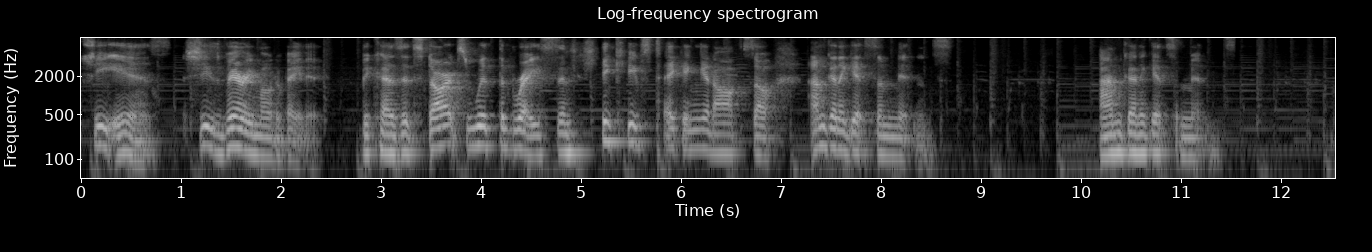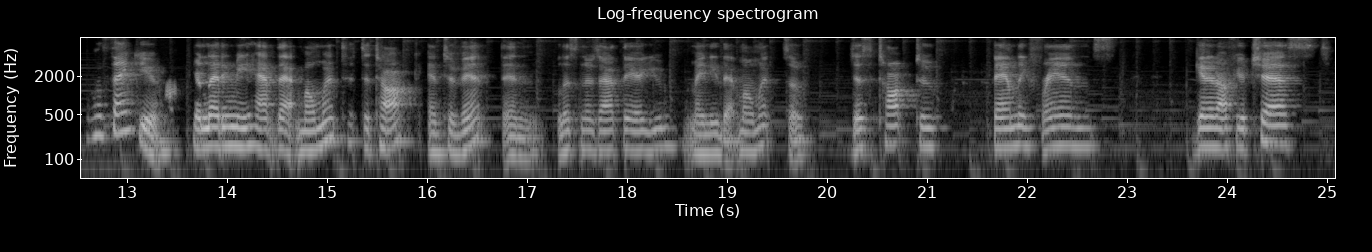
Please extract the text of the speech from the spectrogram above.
She is. She's very motivated because it starts with the brace and she keeps taking it off. So I'm going to get some mittens. I'm going to get some mittens. Well, thank you for letting me have that moment to talk and to vent. And listeners out there, you may need that moment. So just talk to family, friends, get it off your chest.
